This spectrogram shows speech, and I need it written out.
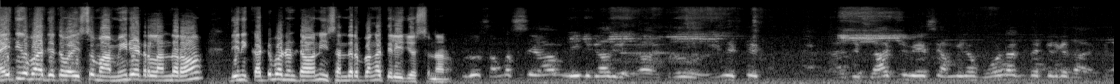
నైతిక బాధ్యత వహిస్తూ మా మీడియేటర్లు అందరం దీనికి కట్టుబడి ఉంటామని ఈ సందర్భంగా తెలియజేస్తున్నాను. సమస్య ఫ్లాట్లు వేసి అమ్మిన ఓనర్ దగ్గర కదా ఇక్కడ.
